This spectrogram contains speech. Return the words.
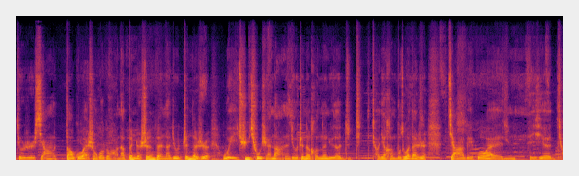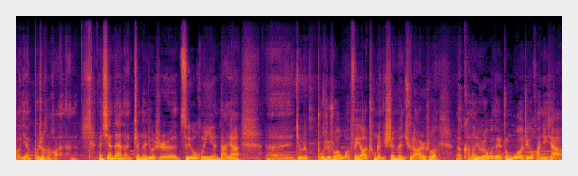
就是想到国外生活更好，那奔着身份，那就真的是委曲求全呐，那就真的很多女的条件很不错，但是嫁给国外。一些条件不是很好的男的，但现在呢，真的就是自由婚姻，大家，呃，就是不是说我非要冲着你身份去了，而是说，呃，可能就是说我在中国这个环境下，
